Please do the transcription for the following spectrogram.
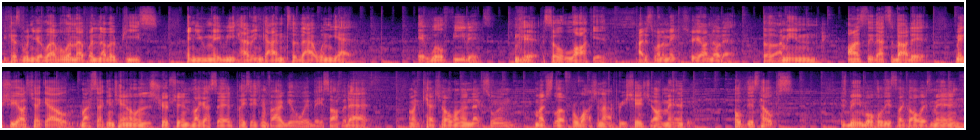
because when you're leveling up another piece and you maybe haven't gotten to that one yet, it will feed it. so lock it. I just want to make sure y'all know that. So I mean, honestly, that's about it. Make sure y'all check out my second channel in the description. Like I said, PlayStation 5 giveaway based off of that. I'm gonna catch y'all on the next one. Much love for watching. I appreciate y'all, man. Hope this helps. It's been Bo It's like always, man.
